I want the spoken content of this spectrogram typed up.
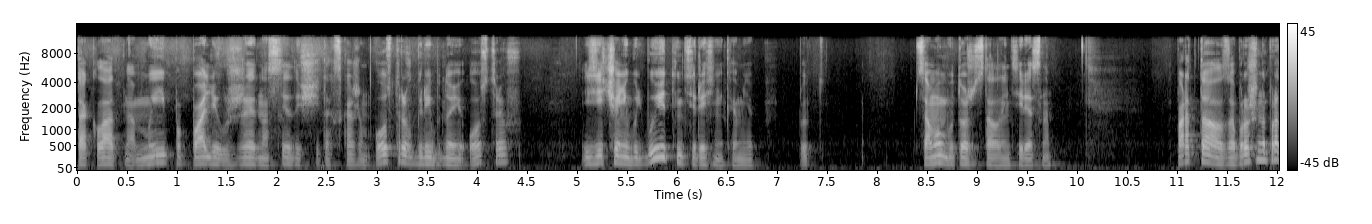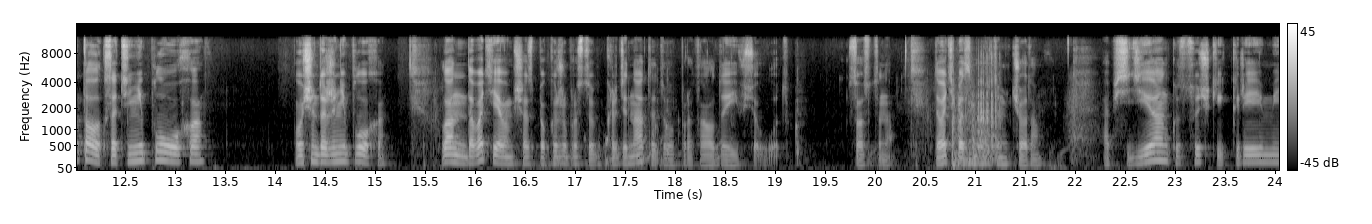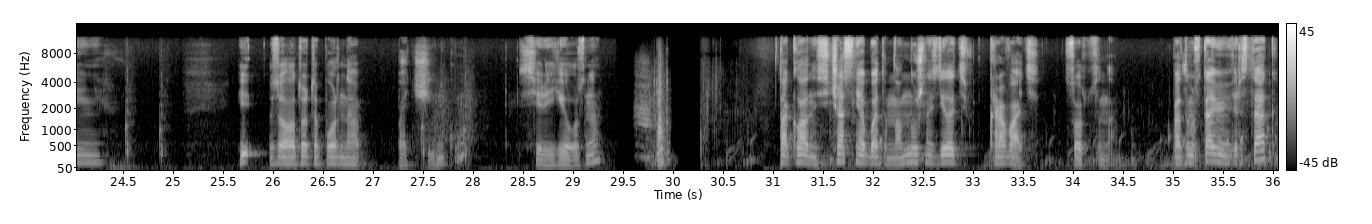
Так, ладно, мы попали уже на следующий, так скажем, остров, грибной остров. И здесь что-нибудь будет интересненькое? Мне тут самому тоже стало интересно. Портал, заброшенный портал, кстати, неплохо. Очень даже неплохо. Ладно, давайте я вам сейчас покажу просто координаты этого портала, да и все, вот. Собственно. Давайте посмотрим, что там. Обсидиан, кусочки, кремень. И золотой топор на починку. Серьезно. Так, ладно, сейчас не об этом. Нам нужно сделать кровать, собственно. Поэтому ставим верстак.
